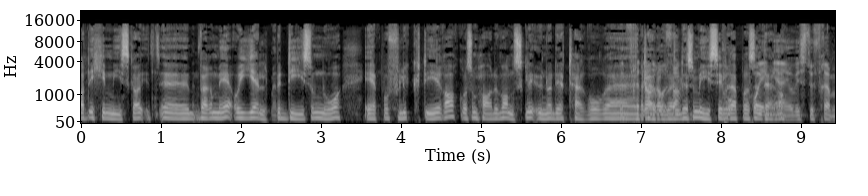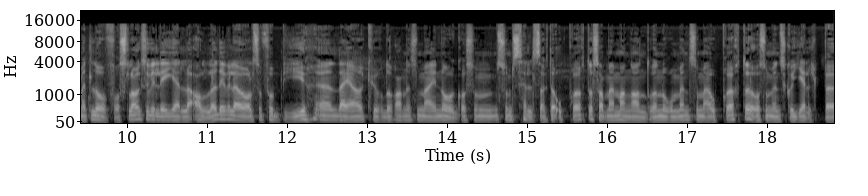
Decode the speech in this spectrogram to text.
at ikke vi skal eh, være med og hjelpe de som nå er på flukt i Irak, og som har det vanskelig under det terror, eh, terrorveldet som ISIL representerer. Poenget er jo hvis du fremmer et lovforslag, så vil det gjelde alle. Det vil jo altså forby eh, de kurderne som er i Norge, og som, som selvsagt er opprørte, og sammen med mange andre nordmenn som er opprørte, og som ønsker å hjelpe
